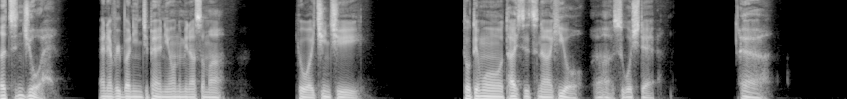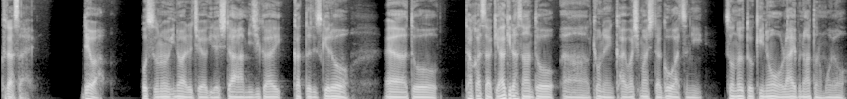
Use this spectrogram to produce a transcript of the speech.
let's enjoy. And everybody in Japan, 日本の皆様、今日は一日、とても大切な日を、uh, 過ごして、uh, ください。では、ホストの日のある千明でした。短かったですけど、えっと、高崎明さんとあ去年会話しました5月に、その時のライブの後の模様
